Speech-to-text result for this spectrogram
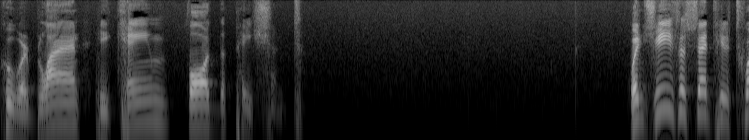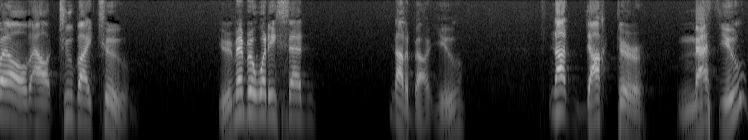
who were blind. He came for the patient. When Jesus sent his 12 out two by two, you remember what he said? Not about you. Not Dr. Matthew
